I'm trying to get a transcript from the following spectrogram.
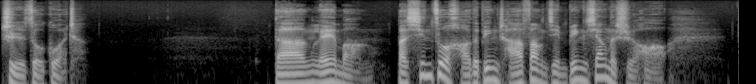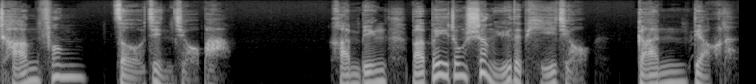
制作过程。当雷蒙把新做好的冰茶放进冰箱的时候，长风走进酒吧。寒冰把杯中剩余的啤酒干掉了。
